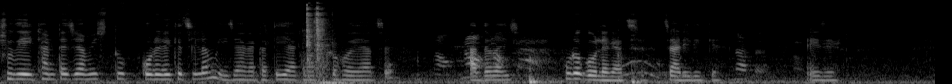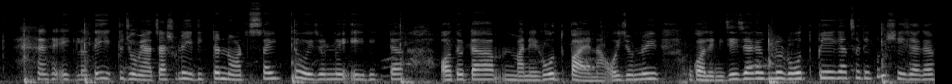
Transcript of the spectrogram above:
শুধু এইখানটা যে আমি স্তূপ করে রেখেছিলাম, এই জায়গাটাতেই একমাত্র হয়ে আছে। আদারওয়াইজ পুরো গলে গেছে চারিদিকে। এই যে এইগুলোতেই একটু জমে আছে। আসলে এই দিকটা নর্থ সাইড তো, ওই জন্য এই দিকটা অতটা মানে রোদ পায় না। ওই জন্যই গলেনি। যেই জায়গাগুলো রোদ পেয়ে গেছে, দেখুন, সেই জায়গা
